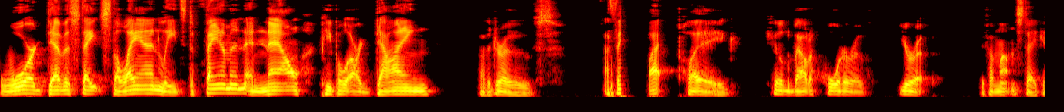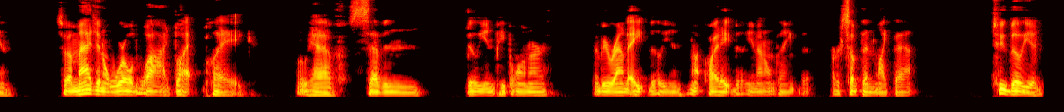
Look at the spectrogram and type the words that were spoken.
war devastates the land, leads to famine, and now people are dying by the droves. I think Black Plague killed about a quarter of Europe, if I'm not mistaken. So imagine a worldwide Black Plague. We have seven billion people on Earth, maybe around eight billion, not quite eight billion, I don't think, but or something like that. Two billion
